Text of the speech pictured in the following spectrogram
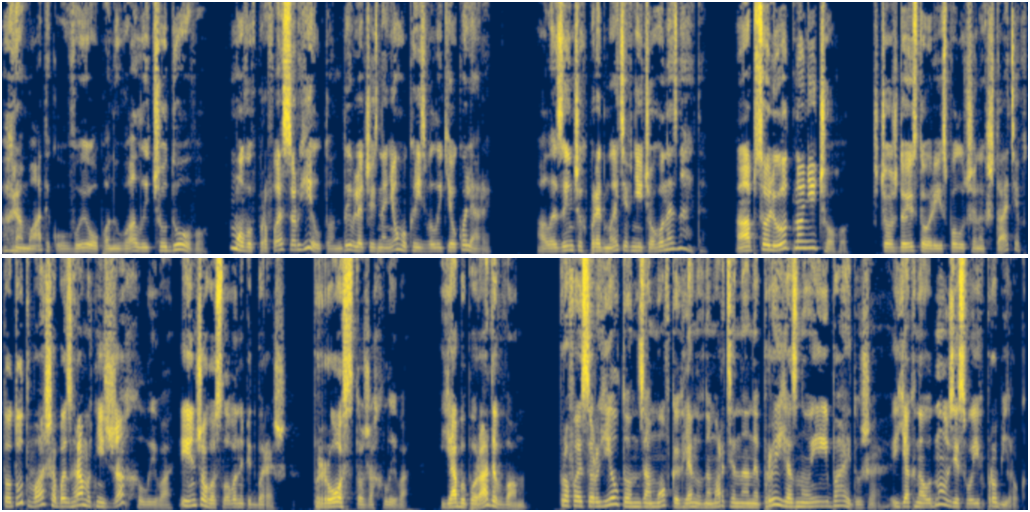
Граматику ви опанували чудово, мовив професор Гілтон, дивлячись на нього крізь великі окуляри. Але з інших предметів нічого не знаєте. Абсолютно нічого. Що ж до історії Сполучених Штатів, то тут ваша безграмотність жахлива, іншого слова не підбереш. Просто жахлива. Я би порадив вам. Професор Гілтон замовки глянув на Мартіна неприязно і байдуже, як на одну зі своїх пробірок.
